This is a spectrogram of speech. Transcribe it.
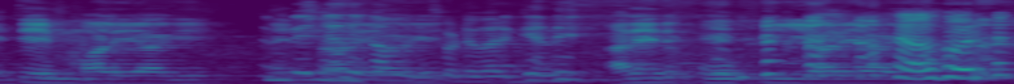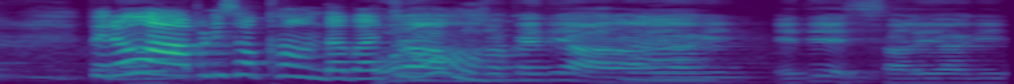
ਇੱਥੇ M ਵਾਲੇ ਆ ਗਏ H ਪਹਿਲਾਂ ਦੇ ਵਾਲੇ ਆ ਕੰਮ ਨੇ ਗਏ। ਛੋਟੇ ਵਰਗਿਆਂ ਦੇ। ਅਰੇ ਇਹਦੇ O P ਵਾਲੇ ਆ ਗਏ। ਹੋਰ ਫਿਰ ਉਹ ਆਪ ਨਹੀਂ ਸੌਖਾ ਹੁੰਦਾ ਬਾਅਦ ਹੋਰ ਆਪ ਨੂੰ ਚੋਂ ਸੌਖਾ ਇਹਦੇ R ਵਾਲੇ ਆ ਗਏ ਇਹਦੇ S ਵਾਲੇ ਆ ਗਏ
